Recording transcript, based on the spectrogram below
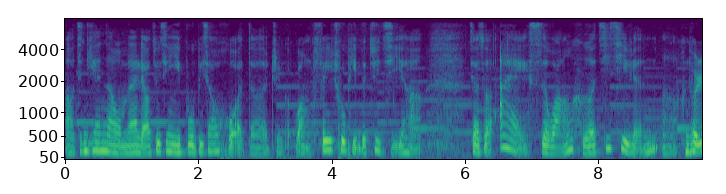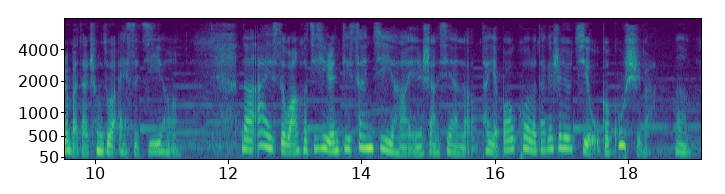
啊，今天呢，我们来聊最近一部比较火的这个网飞出品的剧集哈。叫做《爱、死亡和机器人》啊，很多人把它称作“爱死机”哈。那《爱、死亡和机器人》第三季哈已经上线了，它也包括了大概是有九个故事吧。嗯，《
